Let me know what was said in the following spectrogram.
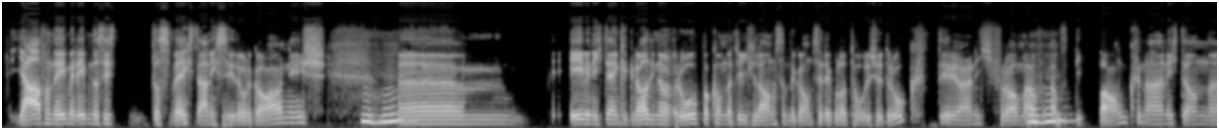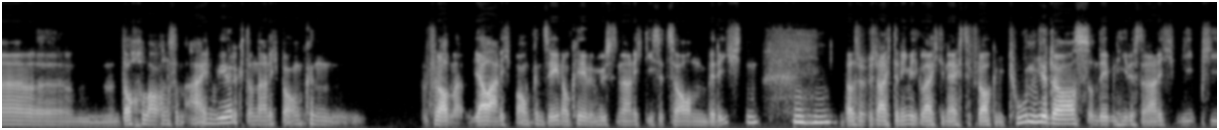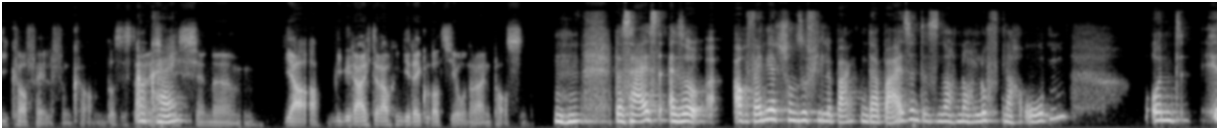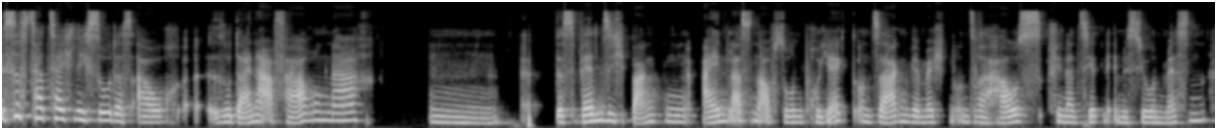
ja, von dem her eben, das ist, das wächst eigentlich sehr organisch. Mhm. Ähm, eben, ich denke, gerade in Europa kommt natürlich langsam der ganze regulatorische Druck, der eigentlich vor allem auf, mhm. auf die Banken eigentlich dann äh, doch langsam einwirkt und eigentlich Banken vor allem, ja, eigentlich Banken sehen, okay, wir müssen eigentlich diese Zahlen berichten. Mhm. Das ist wahrscheinlich dann immer gleich die nächste Frage, wie tun wir das? Und eben hier ist dann eigentlich, wie PCAF helfen kann. Das ist eigentlich okay. ein bisschen, ähm, ja, wie wir eigentlich dann auch in die Regulation reinpassen. Mhm. Das heißt, also auch wenn jetzt schon so viele Banken dabei sind, ist noch, noch Luft nach oben. Und ist es tatsächlich so, dass auch äh, so deiner Erfahrung nach mh, hm, dass wenn sich Banken einlassen auf so ein Projekt und sagen, wir möchten unsere hausfinanzierten Emissionen messen,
